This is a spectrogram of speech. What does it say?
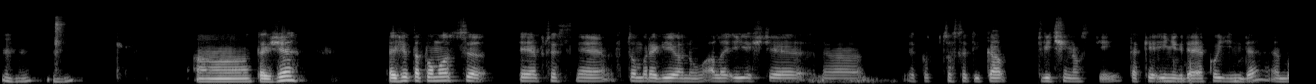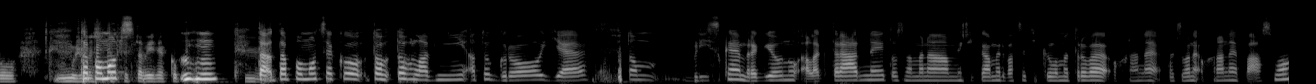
Mhm. A, takže, takže ta pomoc je přesně v tom regionu, ale i ještě, eh, jako co se týká tvý činnosti, tak je i někde jako jinde? Nebo můžeme si pomoc- to představit jako... Mm-hmm. Mhm, Ta, ta pomoc jako to, to hlavní a to gro je v tom blízkém regionu elektrárny, to znamená, my říkáme 20-kilometrové ochranné, takzvané ochranné pásmo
